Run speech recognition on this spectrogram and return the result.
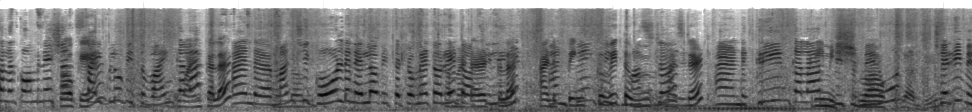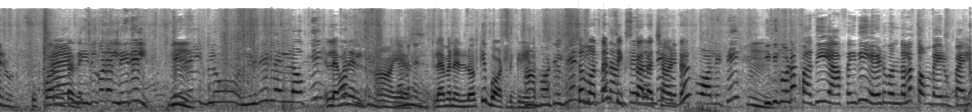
colour combination. Sky blue with wine colour. And మంచి golden yellow with tomato red Tomato and pink with mustard. And cream colour with. Maroon cherry maroon Super ఉంటది. ఇది కూడా లిరిల్ లిరిల్ బ్లూ లిరిల్ ఎల్లోకి లెమన్ లెమన్ ఎల్లోకి bottle green bottle green so మొత్తం సిక్స్ కలర్ చార్ట్ క్వాలిటీ ఇది కూడా పది యాభైది ఏడు వందల తొంభై రూపాయలు.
